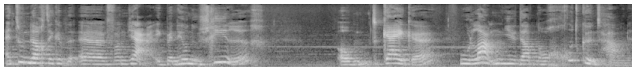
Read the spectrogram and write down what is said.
En toen dacht ik eh, van, ja, ik ben heel nieuwsgierig om te kijken hoe lang je dat nog goed kunt houden.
